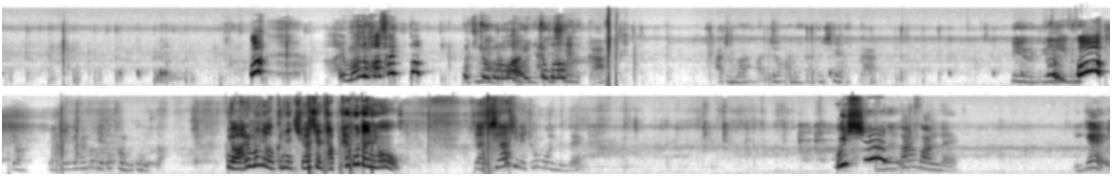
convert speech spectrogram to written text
할머니 화살법. 이쪽으로 와, 이쪽으로. 아저씨라니까. 아줌마 맞죠? 아니 아저씨라니까. 예, 여기! 야 여기, 여기 할머니의 똥싸 물고기 있다. 야 할머니가 그냥 지하실 다 패고 다녀. 야 지하실에 좋은 거 있는데. 으쌰! 나는 다른 거 할래. 이게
